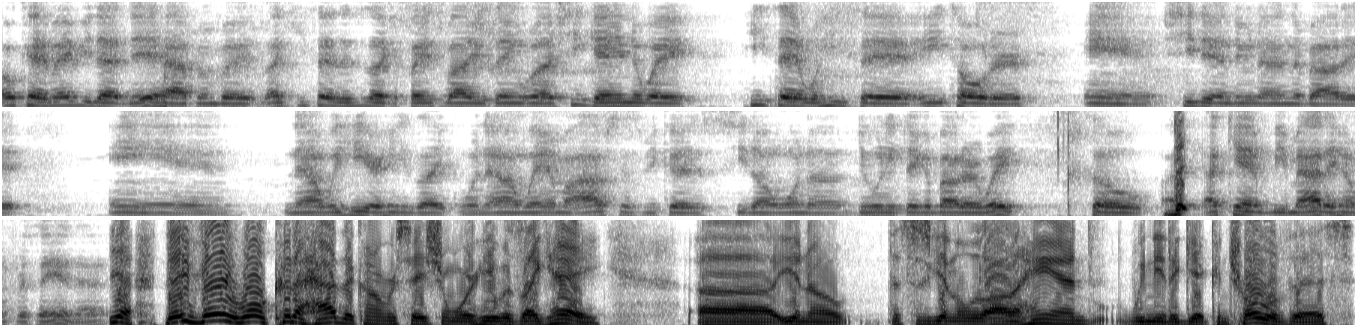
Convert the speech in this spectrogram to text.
okay, maybe that did happen, but like he said, this is like a face value thing. Where like she gained the weight, he said what he said, he told her, and she didn't do nothing about it, and now we hear he's like, well, now I'm weighing my options because she don't want to do anything about her weight. So They- I, I can't be mad at him for saying that. Yeah, they very well could have had the conversation where he was like, "Hey, uh, you know, this is getting a little out of hand. We need to get control of this."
